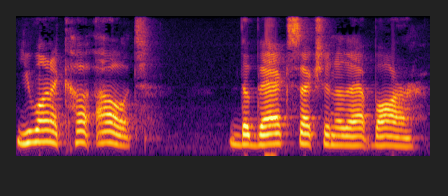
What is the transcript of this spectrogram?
You want to cut out the back section of that bar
